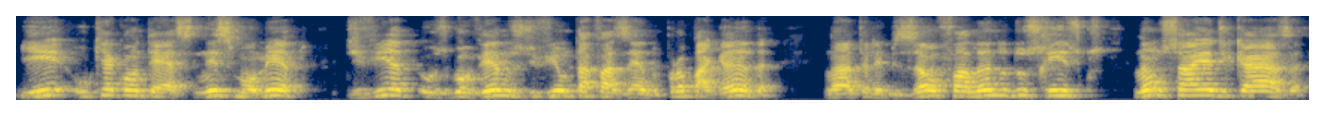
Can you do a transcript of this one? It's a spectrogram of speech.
E o que acontece? Nesse momento, devia, os governos deviam estar fazendo propaganda na televisão falando dos riscos. Não saia de casa,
